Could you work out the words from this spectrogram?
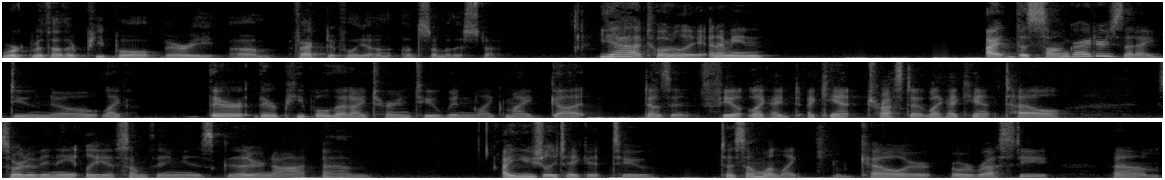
worked with other people very um, effectively on, on some of this stuff. Yeah, totally. And I mean, I the songwriters that I do know, like they're they're people that I turn to when like my gut doesn't feel like I I can't trust it, like I can't tell sort of innately if something is good or not. Um, I usually take it to to someone like Kel or or Rusty, um,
